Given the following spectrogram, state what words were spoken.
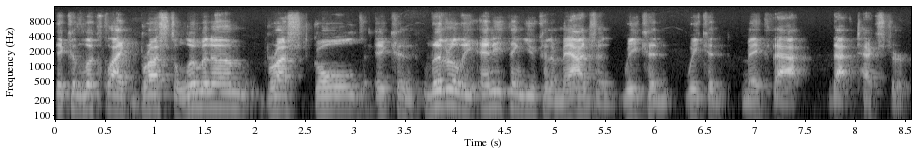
it could look like brushed aluminum, brushed gold. It can literally anything you can imagine. We could we could make that that texture.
